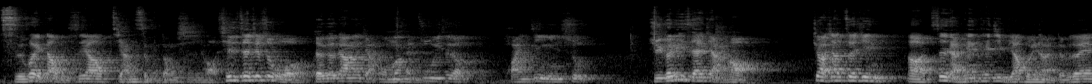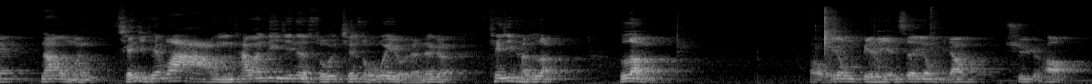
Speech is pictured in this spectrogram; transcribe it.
词汇，到底是要讲什么东西？哈，其实这就是我德哥刚刚讲，我们很注意这个环境因素。举个例子来讲，哈。就好像最近啊、这两天天气比较回暖，对不对？那我们前几天哇，我们台湾历经的所前所未有的那个天气很冷，冷哦，我用别的颜色用比较区隔哈，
